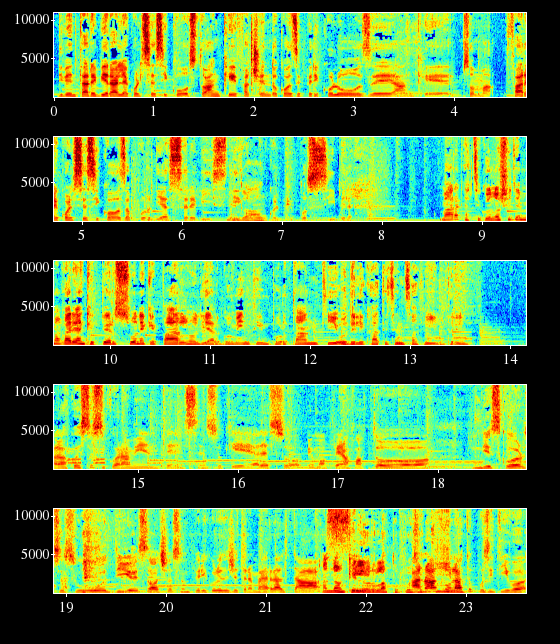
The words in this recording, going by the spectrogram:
diventare virali a qualsiasi costo, anche facendo cose pericolose, anche insomma fare qualsiasi cosa pur di essere visti esatto. comunque il più possibile. Ma ragazzi, conoscete magari anche persone che parlano di argomenti importanti o delicati senza filtri? Allora, questo sicuramente, nel senso che adesso abbiamo appena fatto un discorso su oddio i social sono pericolosi eccetera, ma in realtà hanno anche il loro lato positivo. Hanno anche un lato positivo.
